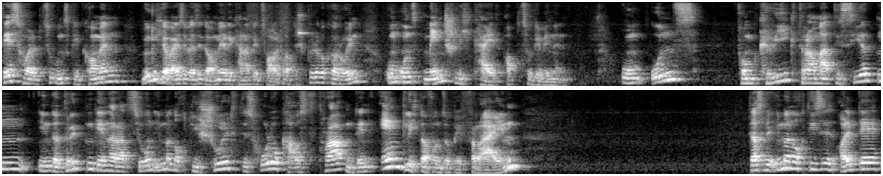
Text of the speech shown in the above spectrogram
deshalb zu uns gekommen, möglicherweise weil sie der Amerikaner bezahlt hat, das spielt aber keine Rolle, um uns Menschlichkeit abzugewinnen, um uns vom Krieg traumatisierten in der dritten Generation immer noch die Schuld des Holocaust tragen, den endlich davon zu befreien, dass wir immer noch diese alte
